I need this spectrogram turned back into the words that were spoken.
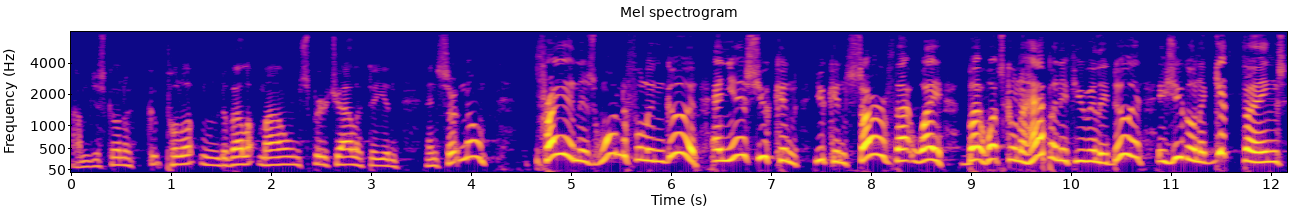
I'm just going to pull up and develop my own spirituality and and certain no praying is wonderful and good. And yes you can you can serve that way but what's going to happen if you really do it is you're going to get things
